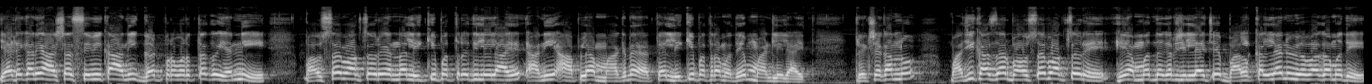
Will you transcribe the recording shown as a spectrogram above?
या ठिकाणी आशा सेविका आणि गट प्रवर्तक यांनी भाऊसाहेब वागचौरे यांना लेखी पत्र दिलेलं आहे आणि आपल्या मागण्या त्या लेखी पत्रामध्ये मांडलेल्या आहेत. प्रेक्षकांनो माजी खासदार भाऊसाहेब वागचौरे हे अहमदनगर जिल्ह्याचे बालकल्याण विभागामध्ये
